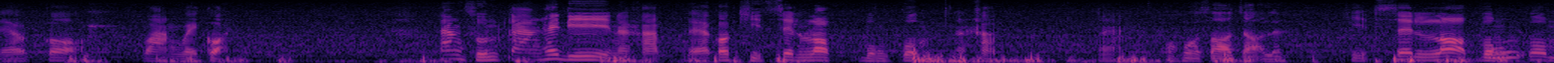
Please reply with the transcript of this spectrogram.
แล้วก็วางไว้ก่อน ตั้งศูนย์กลางให้ดีนะครับ แล้วก็ขีดเส้นรอบวงกลมนะครับอ่าโอ้โหซอเจาะเลย ขีดเส้นรอบวงกลม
